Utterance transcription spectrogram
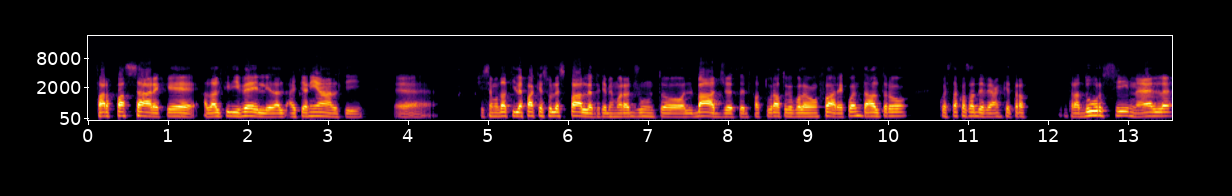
far passare che ad alti livelli, ad, ai piani alti, eh, ci siamo dati le pacche sulle spalle perché abbiamo raggiunto il budget, il fatturato che volevamo fare e quant'altro, questa cosa deve anche tra- tradursi nel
